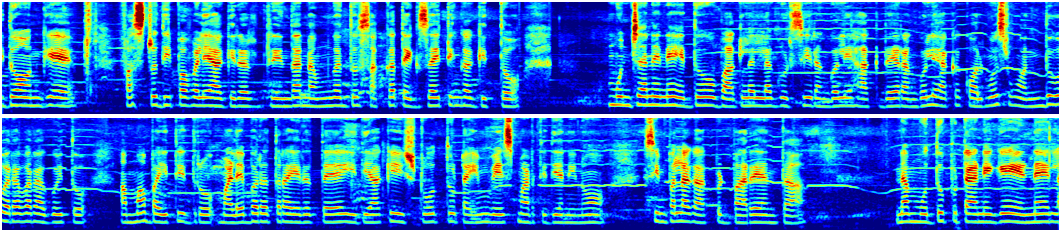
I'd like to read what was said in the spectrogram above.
ಇದು ಅವನಿಗೆ ಫಸ್ಟ್ ದೀಪಾವಳಿ ಆಗಿರೋದ್ರಿಂದ ನಮಗಂತೂ ಸಖತ್ ಎಕ್ಸೈಟಿಂಗ್ ಆಗಿತ್ತು. ಮುಂಜಾನೆನೇ ಎದ್ದು ಬಾಗಿಲೆಲ್ಲ ಗುಡಿಸಿ ರಂಗೋಲಿ ಹಾಕಿದೆ, ರಂಗೋಲಿ ಹಾಕಕ್ಕೆ ಆಲ್ಮೋಸ್ಟ್ ಒಂದೂವರೆ ಅವರ್ ಆಗೋಯ್ತು. ಅಮ್ಮ ಬೈತಿದ್ರು, ಮಳೆ ಬರೋ ಥರ ಇರುತ್ತೆ, ಇದ್ಯಾಕೆ ಇಷ್ಟೊತ್ತು ಟೈಮ್ ವೇಸ್ಟ್ ಮಾಡ್ತಿದ್ಯಾ ನೀನು? ಸಿಂಪಲಾಗಿ ಹಾಕ್ಬಿಟ್ಟು ಬಾರೆ ಅಂತ. ನಮ್ಮ ಮುದ್ದು ಪುಟಾಣಿಗೆ ಎಣ್ಣೆ ಎಲ್ಲ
